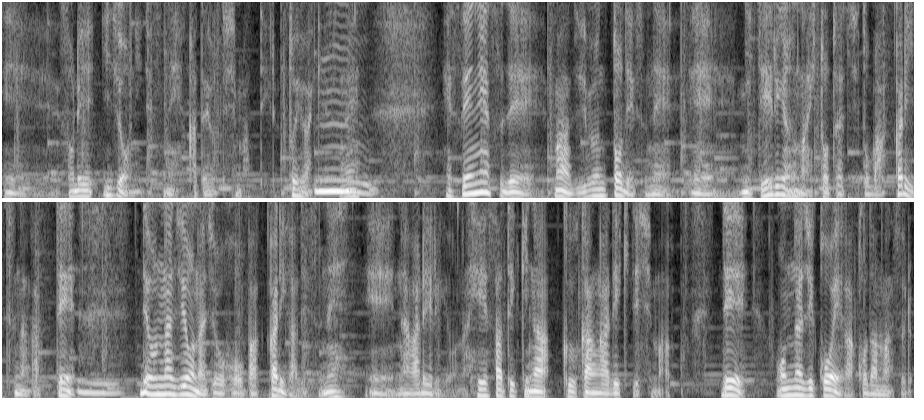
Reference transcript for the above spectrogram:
えーそれ以上にですね偏ってしまっているというわけですね。うん SNS で、まあ、自分とですね、えー似ているような人たちとばっかりつながって、うんで同じような情報ばっかりがですね、えー流れるような閉鎖的な空間ができてしまう。で同じ声がこだまする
